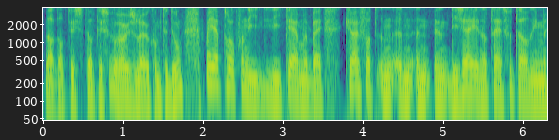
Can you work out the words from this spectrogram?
Nou, dat is, dat is reuze leuk om te doen. Maar je hebt er ook van die, die, die termen bij. Kruijff, had een, een, een, een, die zei in dat tijd, vertelde hij me...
